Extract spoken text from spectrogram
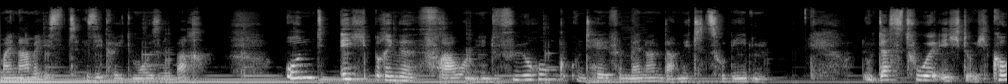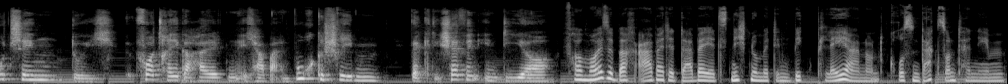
Mein Name ist Sigrid Meuselbach und ich bringe Frauen in Führung und helfe Männern damit zu leben. Und das tue ich durch Coaching, durch Vorträge halten. Ich habe ein Buch geschrieben, Weck die Chefin in dir. Frau Meusebach arbeitet dabei jetzt nicht nur mit den Big Playern und großen DAX-Unternehmen,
